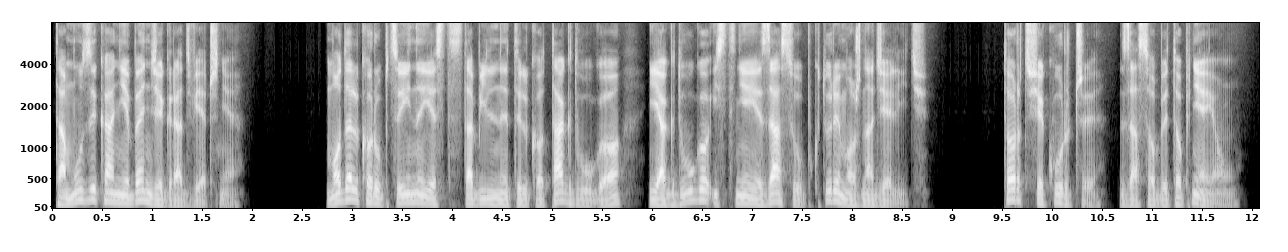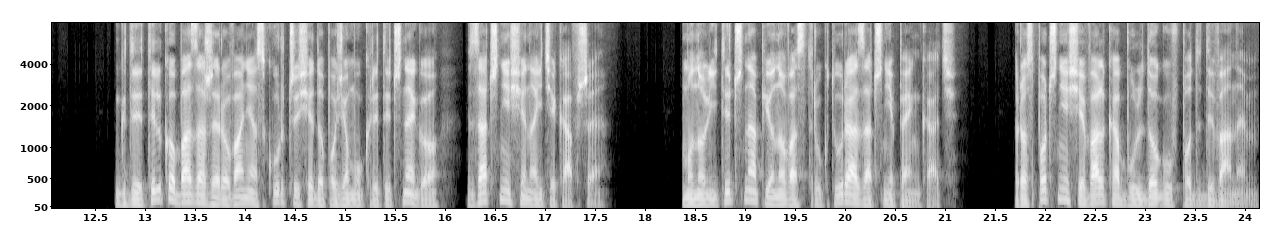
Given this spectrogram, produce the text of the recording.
ta muzyka nie będzie grać wiecznie. Model korupcyjny jest stabilny tylko tak długo, jak długo istnieje zasób, który można dzielić. Tort się kurczy, zasoby topnieją. Gdy tylko baza żerowania skurczy się do poziomu krytycznego, zacznie się najciekawsze. Monolityczna pionowa struktura zacznie pękać. Rozpocznie się walka bulldogów pod dywanem,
